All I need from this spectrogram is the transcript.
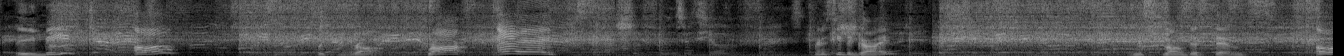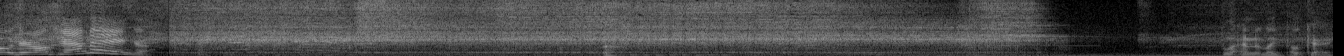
Baby? Oh? It's like rock. Rock! Hey! We're gonna see the guy? Miss Long Distance. Oh, they're all jamming! Ended like, okay.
